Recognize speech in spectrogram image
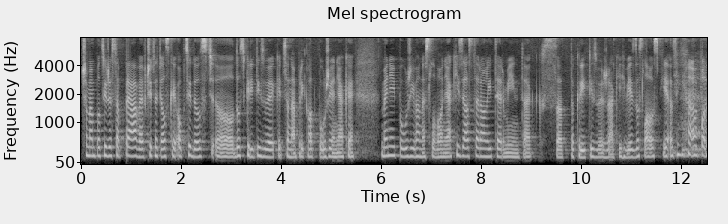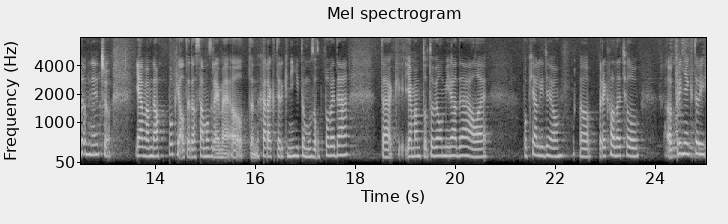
čo mám pocit, že sa práve v čitateľskej obci dosť, uh, dosť kritizuje, keď sa napríklad použije nejaké menej používané slovo, nejaký zastaralý termín, tak sa to kritizuje, že aký hviezdoslavovský jazyk a podobne, čo ja mám, na, pokiaľ teda samozrejme e, ten charakter knihy tomu zodpovedá, tak ja mám toto veľmi rada, ale pokiaľ ide o e, prekladateľov, e, pri niektorých...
